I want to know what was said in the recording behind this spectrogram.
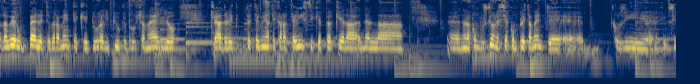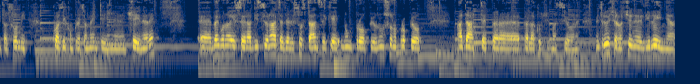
ad avere un pellet veramente che dura di più, che brucia meglio, che ha delle determinate caratteristiche perché la, nella, eh, nella, combustione sia completamente eh, così, eh, si trasformi quasi completamente in cenere, eh, vengono a essere addizionate a delle sostanze che non, proprio, non sono proprio adatte per, eh, per, la concimazione, mentre invece la cenere di legna,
